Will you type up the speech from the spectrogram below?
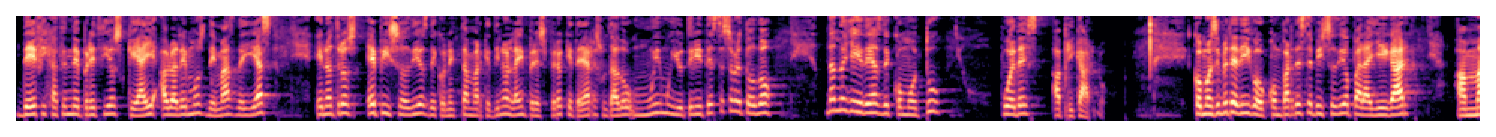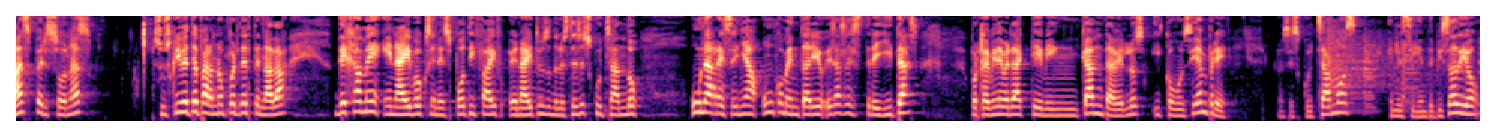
de fijación de precios que hay. Hablaremos de más de ellas en otros episodios de Conecta Marketing Online, pero espero que te haya resultado muy, muy útil y te esté sobre todo dando ya ideas de cómo tú puedes aplicarlo. Como siempre te digo, comparte este episodio para llegar a más personas. Suscríbete para no perderte nada. Déjame en iBox, en Spotify, en iTunes, donde lo estés escuchando, una reseña, un comentario, esas estrellitas, porque a mí de verdad que me encanta verlos y como siempre, nos escuchamos en el siguiente episodio.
